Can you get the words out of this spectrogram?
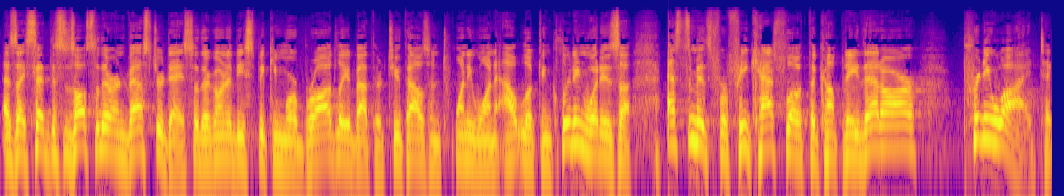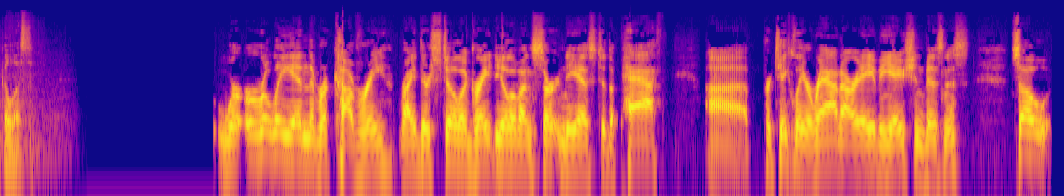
as I said, this is also their investor day, so they're going to be speaking more broadly about their 2021 outlook, including what is uh, estimates for free cash flow at the company that are pretty wide. Take a listen. We're early in the recovery, right? There's still a great deal of uncertainty as to the path, uh, particularly around our aviation business. So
